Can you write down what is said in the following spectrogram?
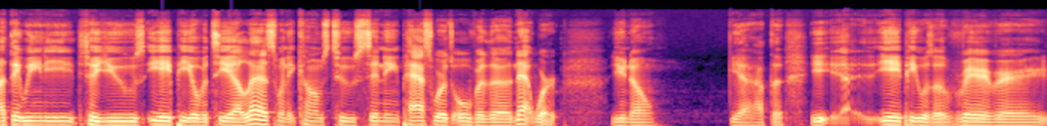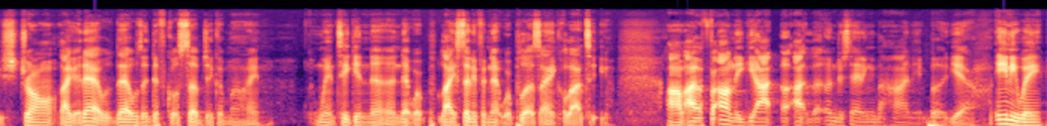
I think we need to use EAP over TLS when it comes to sending passwords over the network. You know, yeah, I have to. EAP was a very, very strong. Like that. That was a difficult subject of mine when taking the network, like studying for Network Plus. I ain't gonna lie to you. Um, I finally got uh, the understanding behind it, but yeah. Anyway,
